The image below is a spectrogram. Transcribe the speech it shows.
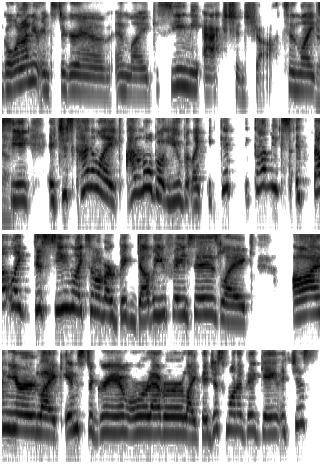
going on your instagram and like seeing the action shots and like Yeah. seeing it just kind of like i don't know about you but like it get it got me it felt like just seeing like some of our big w faces like on your like Instagram or whatever, like they just won a big game. It just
